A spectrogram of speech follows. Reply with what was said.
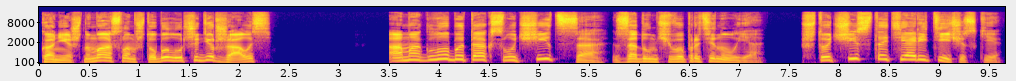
Конечно, маслом, чтобы лучше держалось. А могло бы так случиться, задумчиво протянул я, что чисто теоретически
